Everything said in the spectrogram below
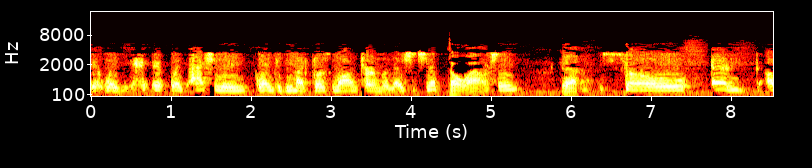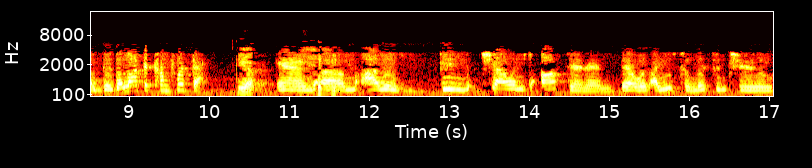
it was it was actually going to be my first long term relationship. Oh wow. Actually, Yeah. so and uh, there's a lot that comes with that Yep. and um, I was being challenged often. And there was I used to listen to,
